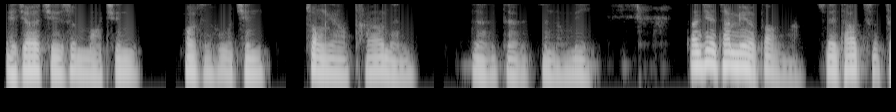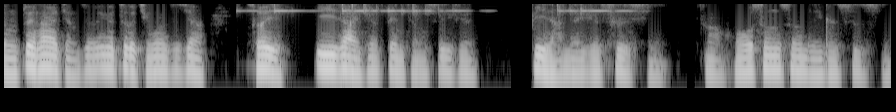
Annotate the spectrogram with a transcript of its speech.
也就其实是母亲或者父亲重要他人的的的能力，但现在他没有办法。所以他整整个对他来讲，就因为这个情况之下，所以依赖就变成是一个必然的一个事实啊，活生生的一个事实。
